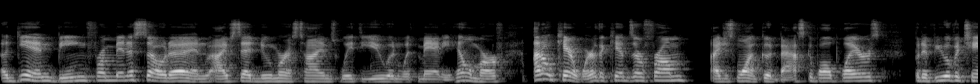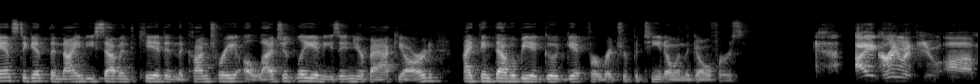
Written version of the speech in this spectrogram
again, being from Minnesota, and I've said numerous times with you and with Manny Hill, Murph, I don't care where the kids are from. I just want good basketball players. But if you have a chance to get the 97th kid in the country, allegedly, and he's in your backyard, I think that would be a good get for Richard Pitino and the Gophers. I agree with you. Um,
